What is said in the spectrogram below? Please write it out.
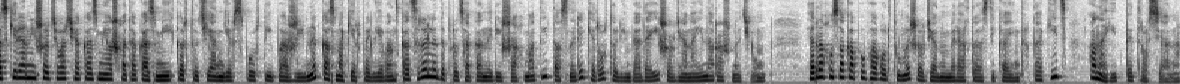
Ասկերանի շրջվարչակազմի աշխատակազմի կրթության եւ սպորտի բաժինը կազմակերպել եւ անցկացրել է դպրոցականների շախմատի 13-րդ օլիմպիադայի շրջանային առաջնություն։ Հերրախոսակապով հաղորդում է շրջանում մեր արտասթիկային թղթակից Անահիտ Պետրոսյանը։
